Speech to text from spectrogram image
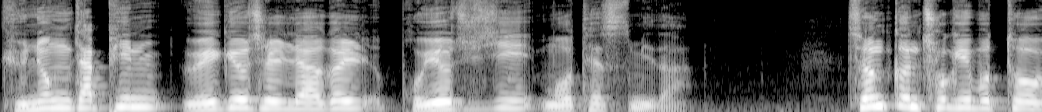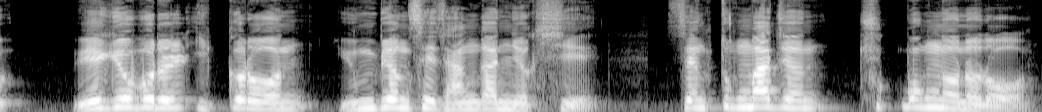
균형 잡힌 외교 전략을 보여주지 못했습니다. 정권 초기부터 외교부를 이끌어온 윤병세 장관 역시 생뚱맞은 축복론으로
